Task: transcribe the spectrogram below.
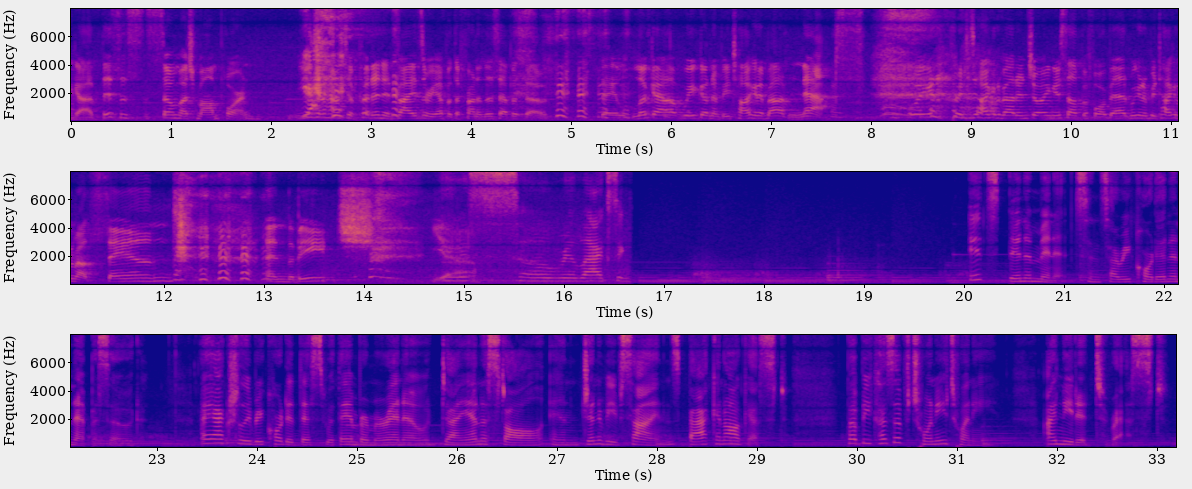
my God, this is so much mom porn. You're gonna have to put an advisory up at the front of this episode. Say, look out, we're gonna be talking about naps. We're gonna be talking about enjoying yourself before bed. We're gonna be talking about sand and the beach. It Yeah. was so relaxing. It's been a minute since I recorded an episode. I actually recorded this with Amber Moreno, Diana Stahl, and Genevieve Signs back in August. But because of 2020, I needed to rest.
